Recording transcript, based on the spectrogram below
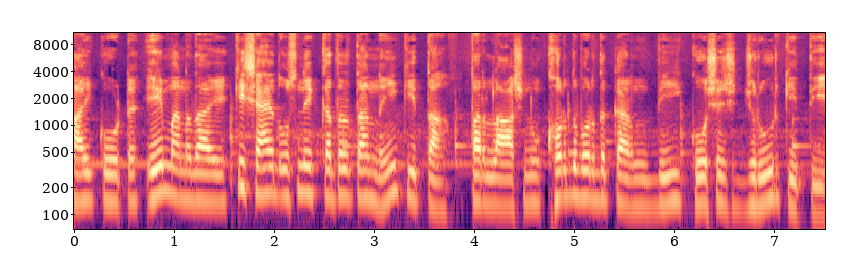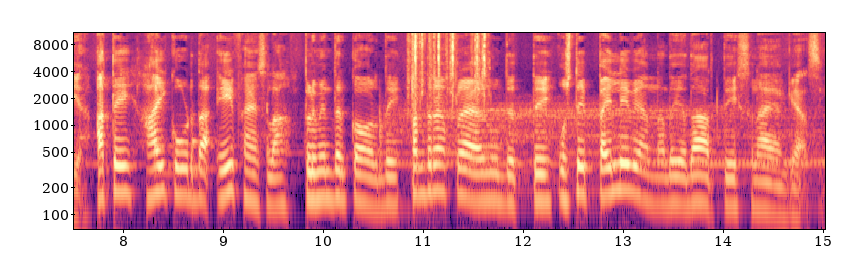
ਹਾਈ ਕੋਰਟ ਇਹ ਮੰਨਦਾ ਏ ਕਿ ਸ਼ਾਇਦ ਉਸਨੇ ਕਤਲ ਤਾਂ ਨਹੀਂ ਕੀਤਾ, ਪਰ লাশ ਨੂੰ ਖੁਰਦ-ਬੁਰਦ ਕਰਨ ਦੀ ਕੋਸ਼ਿਸ਼ ਜ਼ਰੂਰ ਕੀਤੀ ਹੈ ਅਤੇ ਹਾਈ ਕੋਰਟ ਦਾ ਇਹ ਫੈਸਲਾ ਪਲਵਿੰਦਰ ਕੌਰ ਦੇ 15 ਅਪ੍ਰੈਲ ਨੂੰ ਦਿੱਤੇ ਉਸਦੇ ਪਹਿਲੇ ਬਿਆਨਾਂ ਦੇ ਆਧਾਰ ਤੇ ਸੁਣਾਇਆ ਗਿਆ ਸੀ।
